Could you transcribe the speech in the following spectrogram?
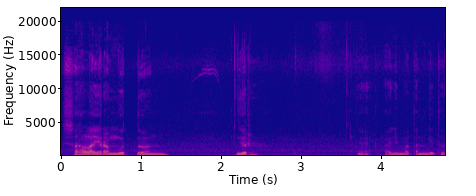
Sehelai rambut doang jir ya kayak jembatan gitu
